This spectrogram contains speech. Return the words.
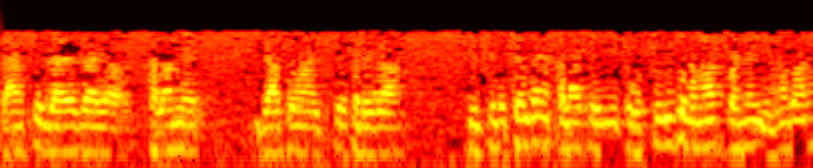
ٹائم سے جائے گا یا خلا میں جا کے وہاں اسٹے کرے گا سلسلے چل رہے ہیں خلا کے لیے تو اس کو بھی تو نماز پڑھنا ہی ہے ہمارا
